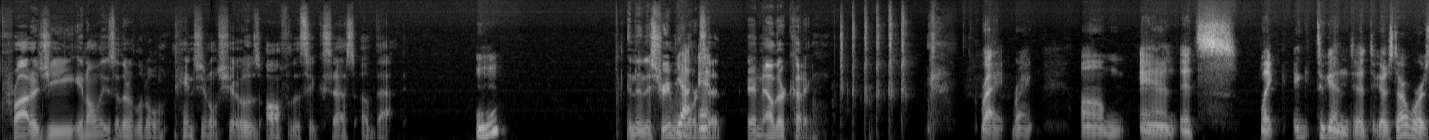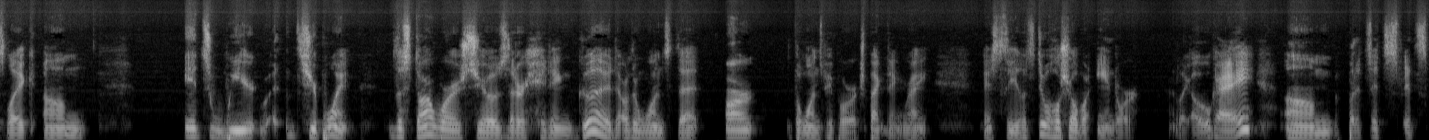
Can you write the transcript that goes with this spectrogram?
Prodigy, and all these other little tangential shows off of the success of that. Mm-hmm. And then the streaming yeah, wars and- hit, and now they're cutting. Right, right. Um, and it's like again to, to go to Star Wars, like um, it's weird. To your point, the Star Wars shows that are hitting good are the ones that aren't the ones people are expecting, right? It's the let's do a whole show about Andor. Like okay, um, but it's it's it's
